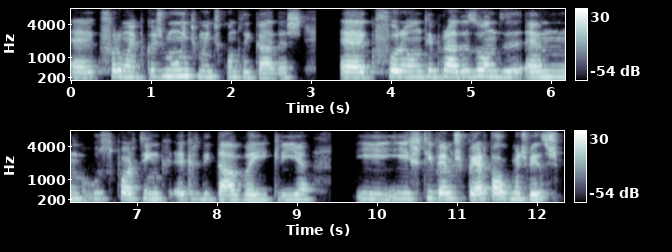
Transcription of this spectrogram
uh, que foram épocas muito, muito complicadas uh, que foram temporadas onde um, o Sporting acreditava e queria, e, e, estivemos perto algumas vezes,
